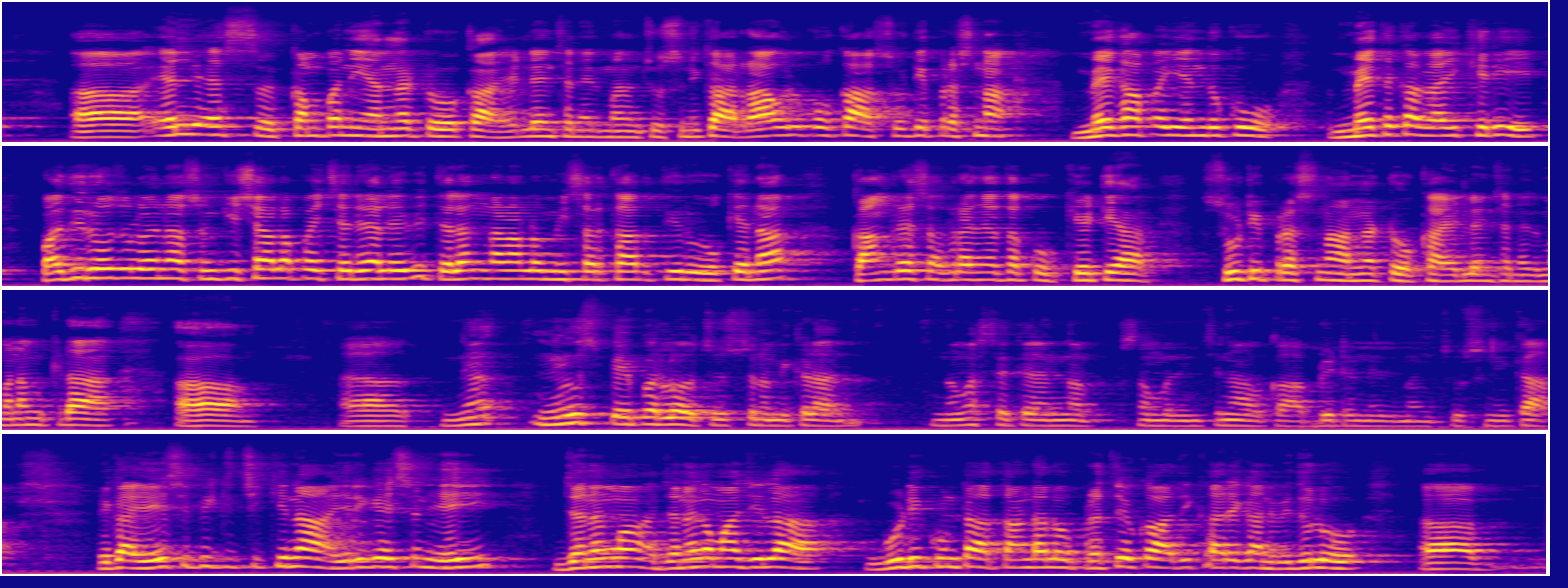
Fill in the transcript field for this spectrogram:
ఎల్ఎస్ కంపెనీ అన్నట్టు ఒక హెడ్లైన్స్ అనేది మనం చూస్తున్నాం. ఇక రాహుల్కు ఒక సూటి ప్రశ్న మేఘాపై ఎందుకు మేతక వైఖరి? పది రోజులైన సుంకిశాలపై చర్యలేవి? తెలంగాణలో మీ సర్కారు తీరు ఓకేనా? కాంగ్రెస్ అగ్రనేతకు కేటీఆర్ సూటి ప్రశ్న అన్నట్టు ఒక హెడ్లైన్స్ అనేది మనం ఇక్కడ న్యూ- న్యూస్ పేపర్లో చూస్తున్నాం. ఇక్కడ నమస్తే తెలంగాణ సంబంధించిన ఒక అప్డేట్ అనేది మనం చూస్తున్నాం. ఇక ఇక ఏసీపీకి చిక్కిన ఇరిగేషన్ ఏఈ జనగమ జనగమ జిల్లా గుడికుంట తాండాలో ప్రతి ఒక్క అధికారిగా విధులు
